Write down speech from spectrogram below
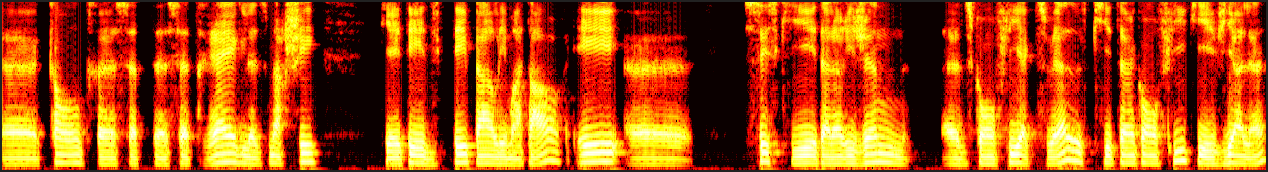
euh, contre cette, cette règle du marché qui a été édictée par les motards et euh, c'est ce qui est à l'origine euh, du conflit actuel, qui est un conflit qui est violent,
